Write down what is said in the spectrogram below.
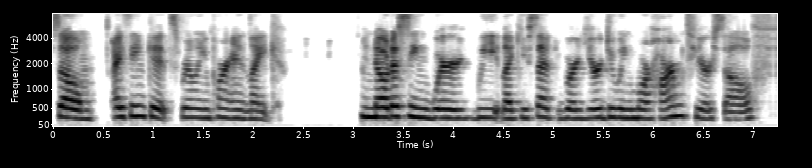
So I think it's really important, like noticing where we, like you said, where you're doing more harm to yourself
